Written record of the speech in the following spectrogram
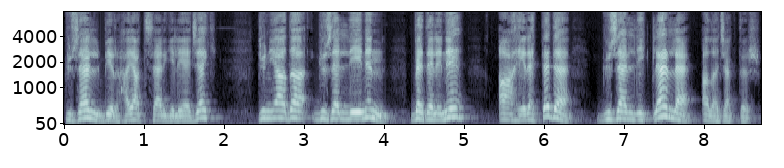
güzel bir hayat sergileyecek. Dünyada güzelliğinin bedelini ahirette de güzelliklerle alacaktır.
